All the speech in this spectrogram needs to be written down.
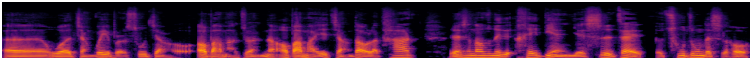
呃，我讲过一本书叫《奥巴马传》，那奥巴马也讲到了他人生当中那个黑点，也是在初中的时候，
